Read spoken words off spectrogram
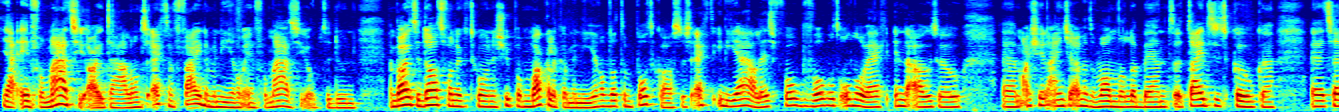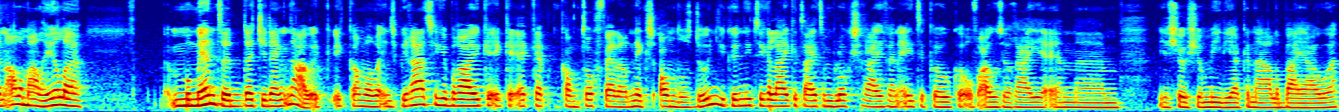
ja, informatie uit te halen. Want het is echt een fijne manier om informatie op te doen. En buiten dat vond ik het gewoon een super makkelijke manier. Omdat een podcast dus echt ideaal is voor bijvoorbeeld onderweg in de auto. Um, als je een eindje aan het wandelen bent, uh, tijdens het koken. Uh, het zijn allemaal hele momenten dat je denkt, nou, ik, ik kan wel wat inspiratie gebruiken. Ik, ik heb, kan toch verder niks anders doen. Je kunt niet tegelijkertijd een blog schrijven en eten koken of autorijden en um, je social media kanalen bijhouden.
